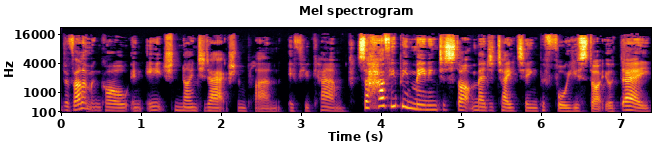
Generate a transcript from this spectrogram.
development goal in each 90 day action plan if you can. So, have you been meaning to start meditating before you start your day?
